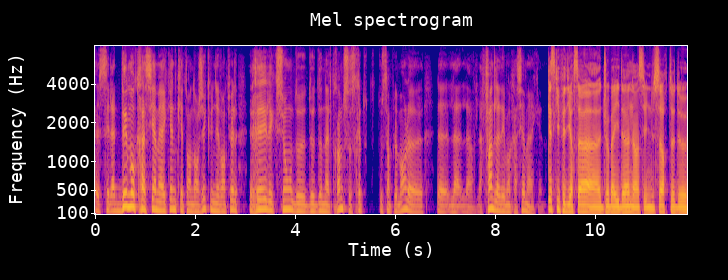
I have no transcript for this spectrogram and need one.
euh, c'est la démocratie américaine qui est en danger, qu'une éventuelle réélection de, de Donald Trump, ce serait tout, tout simplement le- le- la, la- la fin de la démocratie américaine. Qu'est-ce qui fait dire ça à Joe Biden hein? C'est une sorte de,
